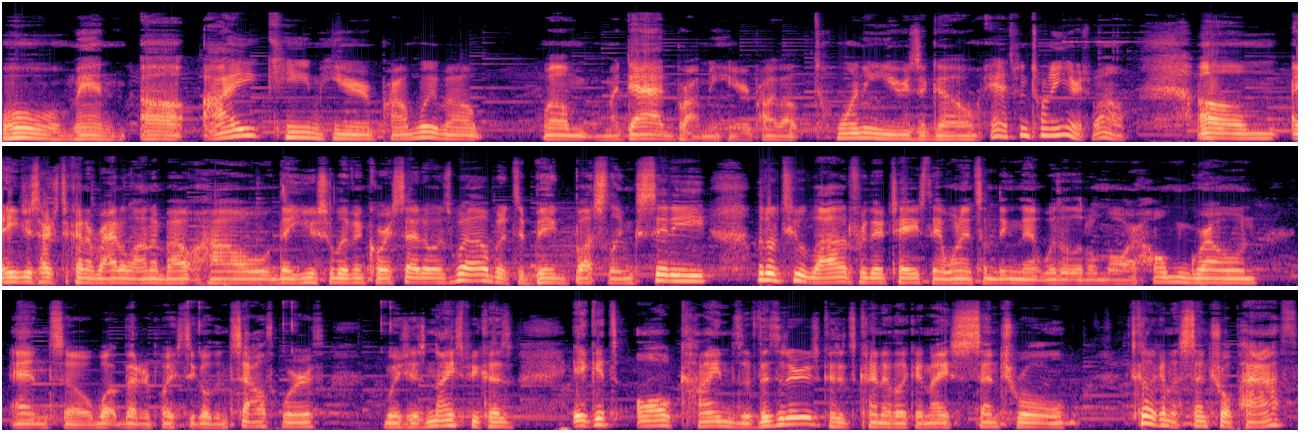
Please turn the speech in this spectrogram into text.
Oh man, uh, I came here probably about. Well, my dad brought me here probably about 20 years ago. Yeah, it's been 20 years. Wow. Um, and he just starts to kind of rattle on about how they used to live in Corsetto as well, but it's a big, bustling city, a little too loud for their taste. They wanted something that was a little more homegrown. And so, what better place to go than Southworth? Which is nice because it gets all kinds of visitors because it's kind of like a nice central. It's kind of like on a central path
